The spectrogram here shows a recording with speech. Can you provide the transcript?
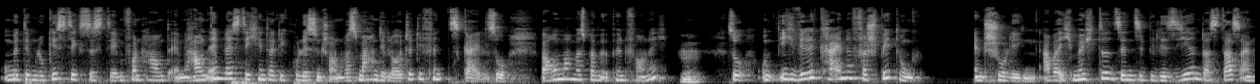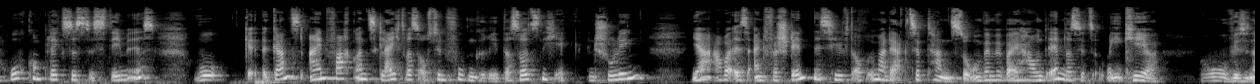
und mit dem Logistiksystem von H&M. H&M lässt dich hinter die Kulissen schauen. Was machen die Leute? Die finden es geil. So, warum machen wir es beim ÖPNV nicht? Hm. So, und ich will keine Verspätung entschuldigen. Aber ich möchte sensibilisieren, dass das ein hochkomplexes System ist, wo ganz einfach, ganz leicht was aus den Fugen gerät. Das soll es nicht entschuldigen, ja, aber es ein Verständnis hilft auch immer der Akzeptanz. So und wenn wir bei H&M, das jetzt Ikea, oh, wir sind,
